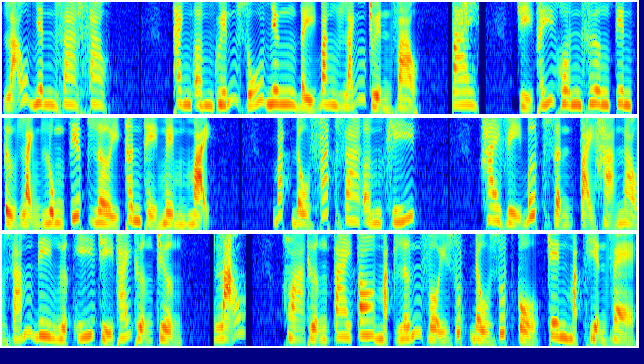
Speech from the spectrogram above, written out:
lão nhân ra sao? Thanh âm quyến rũ nhưng đầy băng lãnh truyền vào. Tai. Chỉ thấy hôn hương tiên tử lạnh lùng tiếp lời thân thể mềm mại. Bắt đầu phát ra âm khí. Hai vị bớt giận tại hạ nào dám đi ngược ý chỉ thái thượng trưởng. Lão. Hòa thượng tai to mặt lớn vội rút đầu rút cổ trên mặt hiện vẻ.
